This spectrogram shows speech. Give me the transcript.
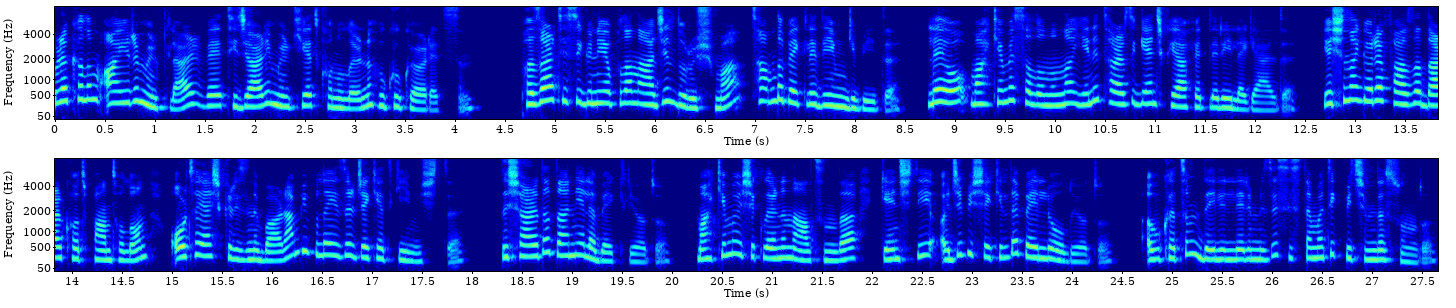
Bırakalım ayrı mülkler ve ticari mülkiyet konularını hukuk öğretsin. Pazartesi günü yapılan acil duruşma tam da beklediğim gibiydi. Leo mahkeme salonuna yeni tarzı genç kıyafetleriyle geldi. Yaşına göre fazla dar kot pantolon, orta yaş krizini bağıran bir blazer ceket giymişti. Dışarıda Daniela bekliyordu. Mahkeme ışıklarının altında gençliği acı bir şekilde belli oluyordu. Avukatım delillerimizi sistematik biçimde sundu.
